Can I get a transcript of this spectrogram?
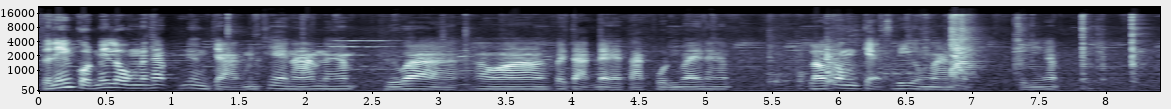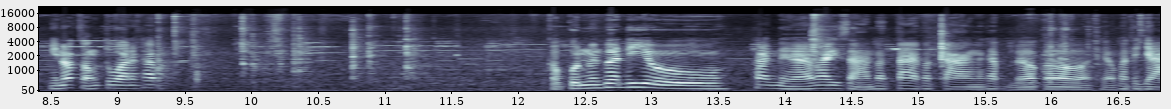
ตัวนี้กดไม่ลงนะครับ เนื่องจากมันแช่น้ำนะครับ หรือว่าเอาไปตากแดดตากฝนไว้นะครับ เราต้องแกะสปีกออกมานะตัวนี้ครับ มีน็อตสองตัวนะครับ ขอบคุณเพื่อนๆที่อยู่ภาคเหนือภาคอีสานภาคใต้ภาคกลางนะครับ แล้วก็แถวพัทยา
